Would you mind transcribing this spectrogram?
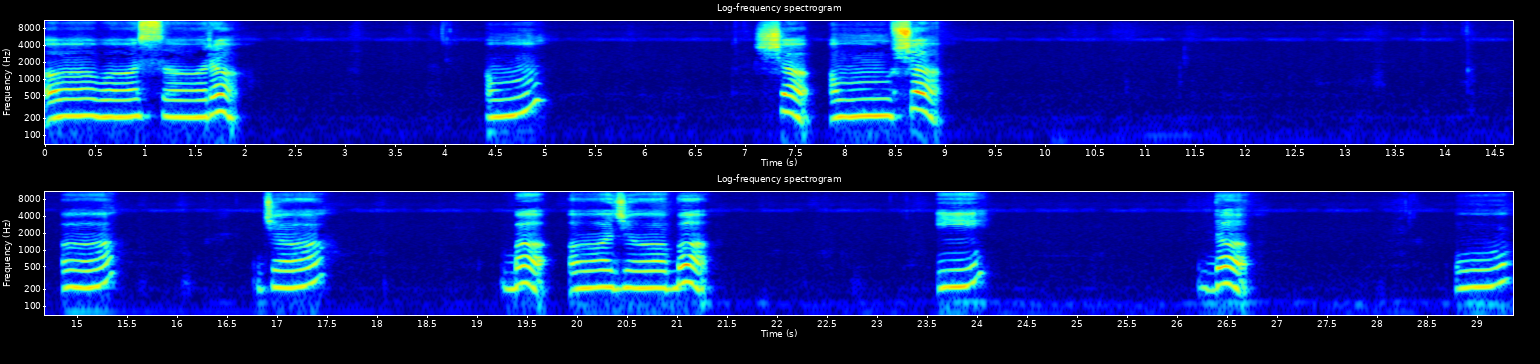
अवसर अं श अंश अ ज ब अजब. ई द. उ.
